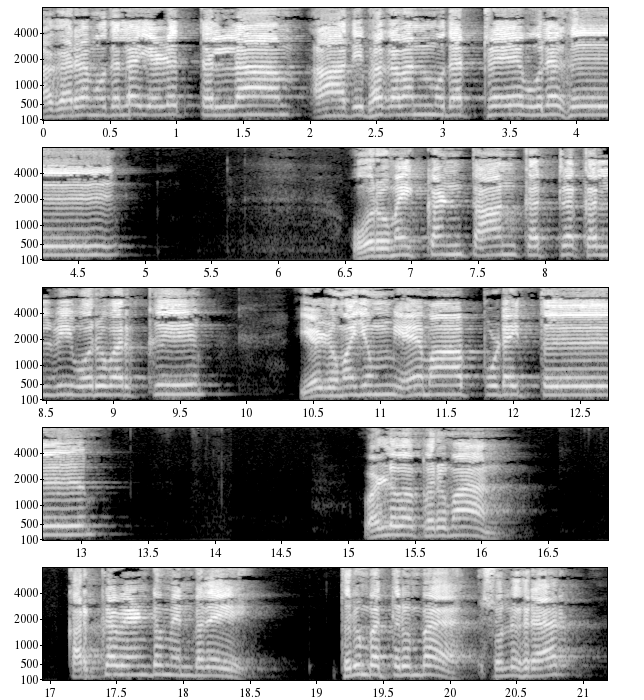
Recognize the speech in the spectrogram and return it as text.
அகர முதல எழுத்தெல்லாம் ஆதிபகவன் முதற்றே உலகு. ஒருமைக்கண் தான் கற்ற கல்வி ஒருவர்க்கு எழுமையும் ஏமாப்புடைத்து. வள்ளுவ பெருமான் கற்க வேண்டும் என்பதை திரும்ப திரும்ப சொல்லுகிறார்.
